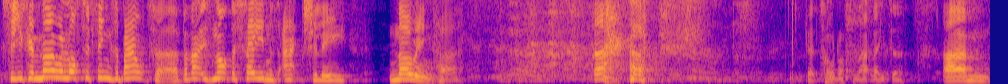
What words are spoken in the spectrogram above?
so you can know a lot of things about her, but that is not the same as actually knowing her. Get told off for that later. Um,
